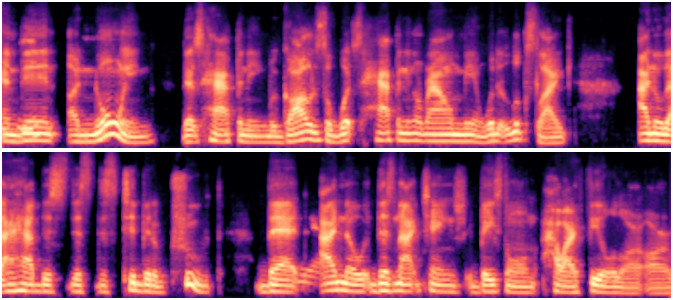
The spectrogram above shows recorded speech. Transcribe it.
and mm-hmm. then a knowing that's happening, regardless of what's happening around me and what it looks like, I know that I have this this this tidbit of truth that yeah. I know does not change based on how I feel or or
